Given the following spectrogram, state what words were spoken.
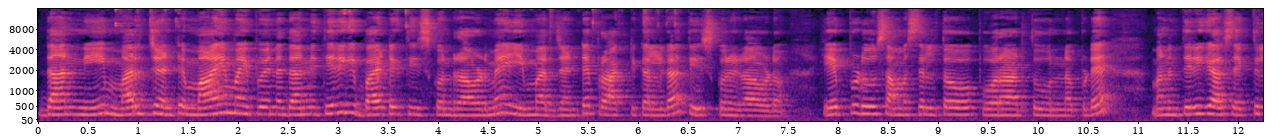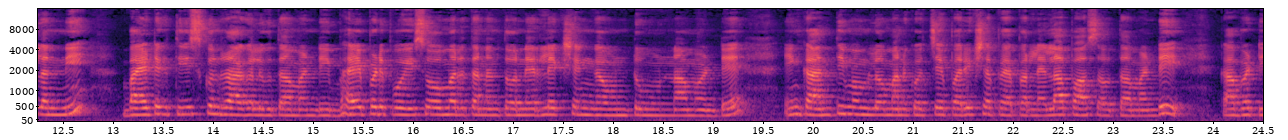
దాన్ని మర్జ్ అంటే మాయమైపోయిన దాన్ని తిరిగి బయటకు తీసుకొని రావడమే ఈ మర్జ్ అంటే ప్రాక్టికల్గా తీసుకొని రావడం. ఎప్పుడు సమస్యలతో పోరాడుతూ ఉన్నప్పుడే మనం తిరిగి ఆ శక్తులన్నీ బయటకు తీసుకుని రాగలుగుతామండి. భయపడిపోయి సోమరితనంతో నిర్లక్ష్యంగా ఉంటూ ఉన్నామంటే ఇంకా అంతిమంలో మనకు వచ్చే పరీక్ష పేపర్లు ఎలా పాస్ అవుతామండి? కాబట్టి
